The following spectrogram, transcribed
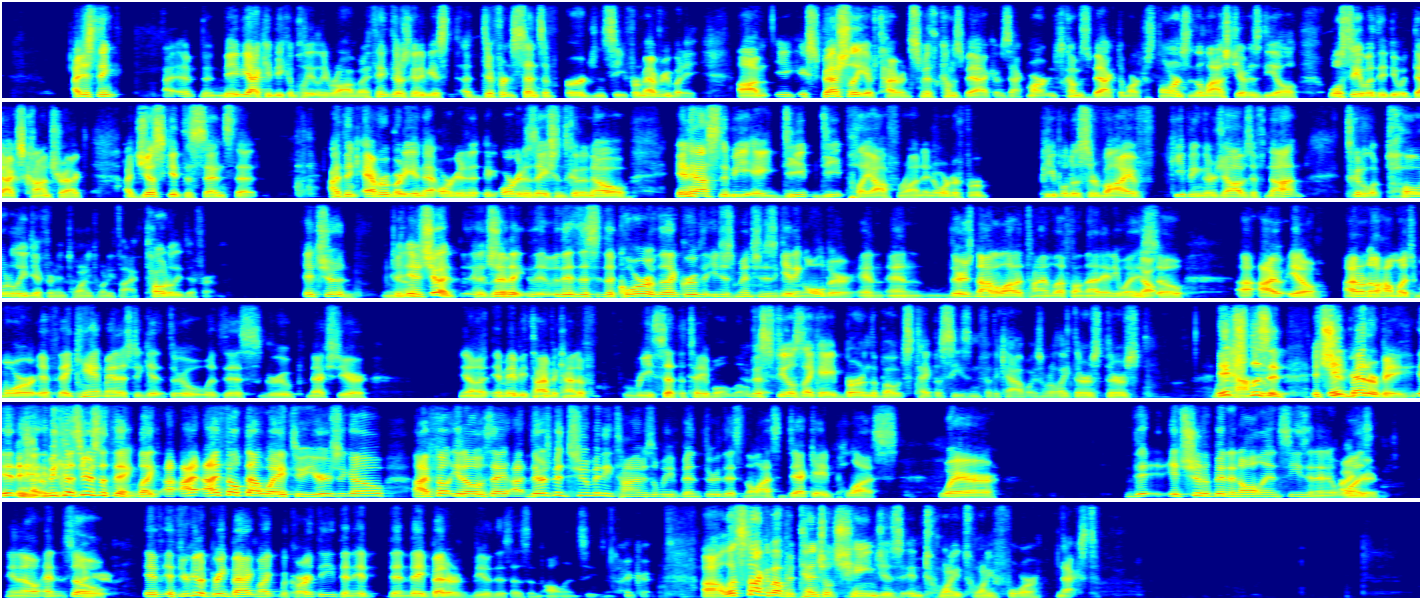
I just think I- I- maybe I could be completely wrong, but I think there's going to be a different sense of urgency from everybody, um, especially if Tyron Smith comes back, if Zach Martin comes back, Demarcus Lawrence in the last year of his deal. We'll see what they do with Dak's contract. I just get the sense that I think everybody in that organ- uh, organization is going to know it has to be a deep, deep playoff run in order for people to survive keeping their jobs. If not, it's going to look totally different in 2025. Totally different. It should you It- know? it should. It- It it- should. the- this the core of that group that you just mentioned is getting older and and there's not a lot of time left on that anyway No. so uh, i you know i don't know how much more if they can't manage to get through with this group next year you know it may be time to kind of reset the table a little This bit. feels like a burn the boats type of season for the Cowboys. Where like there's there's It have to- listen, it should it be. better be. It, It better be. because here's the thing. Like I, I felt that way two years ago. I felt, you know, say uh, there's been too many times that we've been through this in the last decade plus, where the, it should have been an all-in season and it wasn't. You know, and so if if you're going to bring back Mike McCarthy, then it then they better view this as an all-in season. Okay. Uh, let's talk about potential changes in 2024 next.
